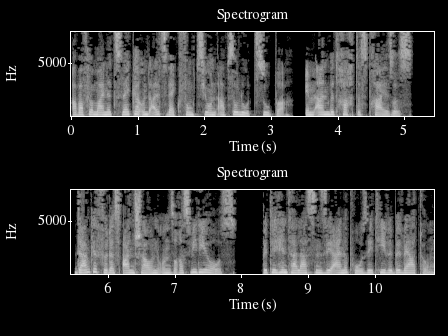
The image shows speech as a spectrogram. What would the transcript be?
aber für meine Zwecke und als Weckfunktion absolut super, im Anbetracht des Preises. Danke für das Anschauen unseres Videos. Bitte hinterlassen Sie eine positive Bewertung.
